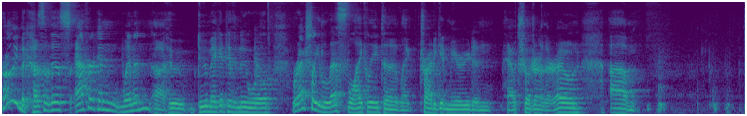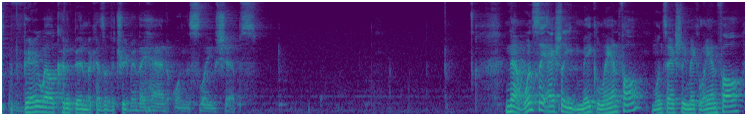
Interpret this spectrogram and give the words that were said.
Probably because of this, African women uh, who do make it to the New World were actually less likely to like try to get married and have children of their own. Um, very well could have been because of the treatment they had on the slave ships. Now, once they actually make landfall, once they actually make landfall,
